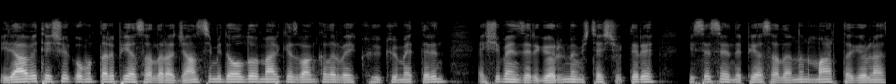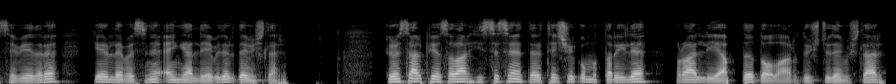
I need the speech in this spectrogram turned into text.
İlave teşvik umutları piyasalara can simidi oldu. Merkez bankaları ve hükümetlerin eşi benzeri görülmemiş teşvikleri hisse senedi piyasalarının Mart'ta görülen seviyelere gerilemesini engelleyebilir demişler. Küresel piyasalar hisse senetleri teşvik umutları ile rally yaptı. Dolar düştü demişler.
